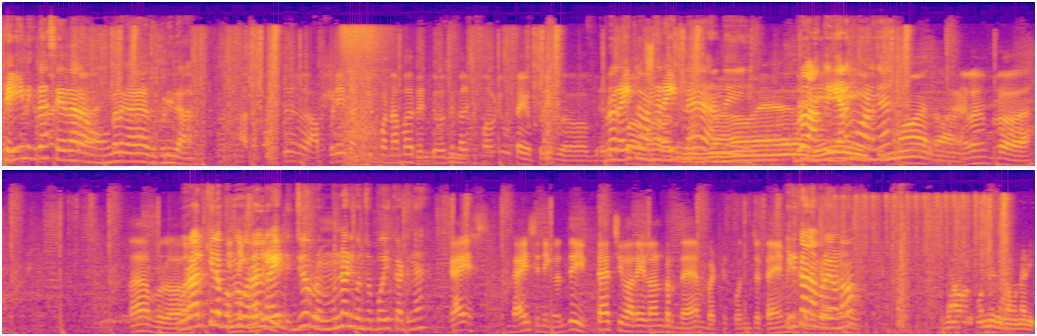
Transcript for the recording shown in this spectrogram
ட்ரெயினுக்கு தான் சேதாரம் உங்களுக்காக அது புரியுதா? வந்து அப்படியே கண்டினியூ பண்ணாம ரெண்டு வருஷம் கழிச்சு மறுபடியும் விட்டா எப்படி ப்ரோ ப்ரோ ரைட்ல வாங்க ரைட்ல அந்த ப்ரோ அங்க இறங்குவானுங்க. இருடா. ப்ரோ ஆ ப்ரோ ஒரு ஆள் கீழே போங்க ஒரு ஆள் ரைட் ஜியோ ப்ரோ முன்னாடி கொஞ்சம் போய் காட்டுங்க. கைஸ் கைஸ் இன்னைக்கு வந்து இட்டாச்சி வரையலாம்னு இருந்தேன் பட் கொஞ்சம் டைம் இருக்கானா ப்ரோ எவனோ? நான் ஒரு பொண்ணு இருக்கா முன்னாடி.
